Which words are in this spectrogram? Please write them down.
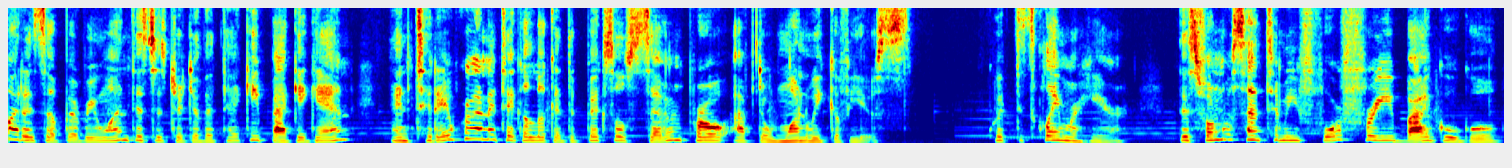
What is up everyone? This is Jojo the Techie back again and today we're going to take a look at the Pixel 7 Pro after one week of use. Quick disclaimer here, this phone was sent to me for free by Google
